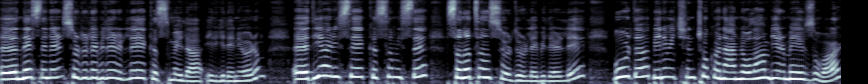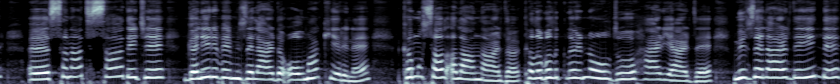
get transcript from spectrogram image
eee, nesnelerin sürdürülebilirliği kısmıyla ilgileniyorum. Ee, diğer ise kısım ise sanatın sürdürülebilirliği. Burada benim için çok önemli olan bir mevzu var. Ee, sanat sadece galeri ve müzelerde olmak yerine kamusal alanlarda, kalabalıkların olduğu her yerde, müzeler değil de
